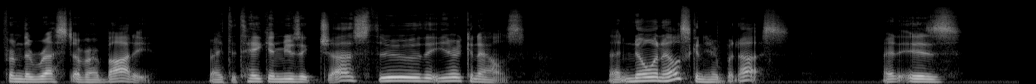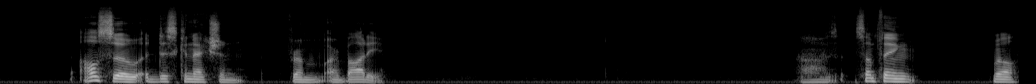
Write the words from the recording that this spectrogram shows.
from the rest of our body, right? To take in music just through the ear canals that no one else can hear but us, right? Is also a disconnection from our body. Uh, something, well,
